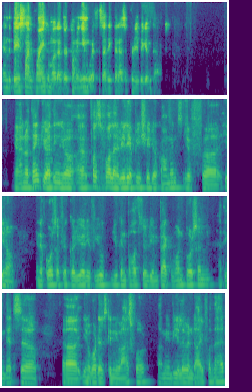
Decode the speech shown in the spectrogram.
and the baseline parenchyma that they're coming in with, because I think that has a pretty big impact. Yeah, no, thank you. I think you're, uh, first of all, I really appreciate your comments. If, uh, you know, in the course of your career, if you, you can positively impact one person, I think that's, uh, uh, you know, what else can you ask for? I mean, we live and die for that.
